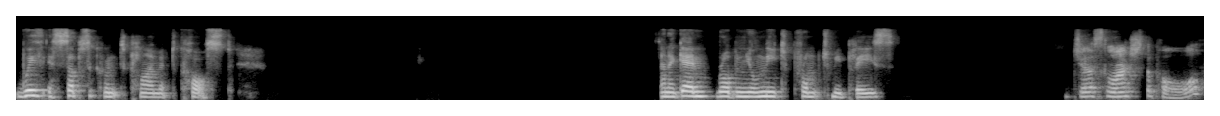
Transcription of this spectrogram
with a subsequent climate cost. And again, Robin, you'll need to prompt me, please. Just launched the poll.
